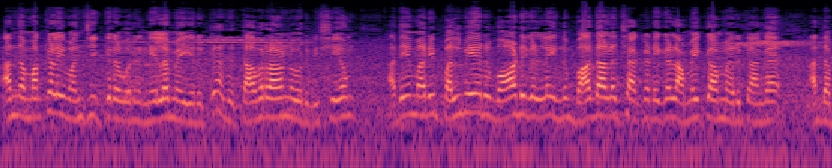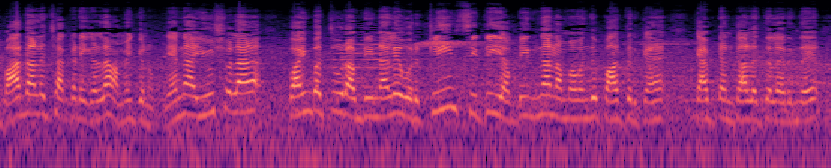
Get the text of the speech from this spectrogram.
அந்த மக்களை வஞ்சிக்கிற ஒரு நிலைமை இருக்கு. அது தவறான ஒரு விஷயம். அதே மாதிரி பல்வேறு வார்டுகள்ல இன்னும் பாதாள சாக்கடைகள் அமைக்காம இருக்காங்க. அந்த பாதாள சாக்கடைகள்லாம் அமைக்கணும். ஏன்னா யூஸ்வலா கோயம்புத்தூர் அப்படின்னாலே ஒரு கிளீன் சிட்டி அப்படின்னு தான் நம்ம வந்து பார்த்துருக்கேன். கேப்டன் காலத்துல இருந்து.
